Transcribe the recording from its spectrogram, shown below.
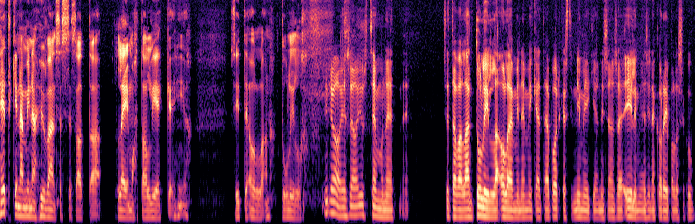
hetkenä minä hyvänsä se saattaa leimahtaa liekkeihin ja sitten ollaan tulilla. Joo, ja se on just semmoinen, että se tavallaan tulilla oleminen, mikä tämä podcastin nimikin on, niin se on se ilmiö siinä koripallossa, kun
